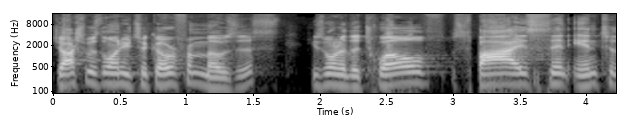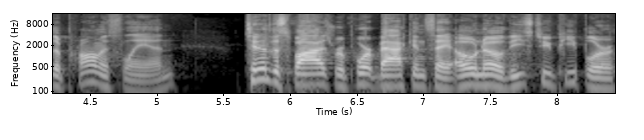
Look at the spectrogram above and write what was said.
Joshua was the one who took over from Moses. He's one of the 12 spies sent into the promised land. 10 of the spies report back and say, Oh no, these two people are,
